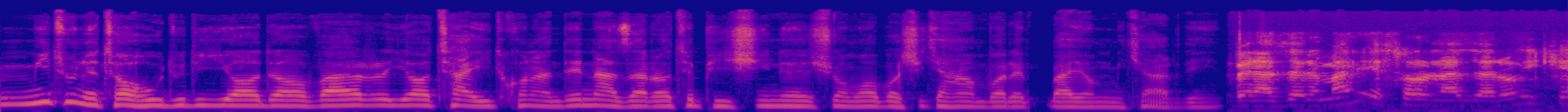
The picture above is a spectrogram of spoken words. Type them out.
می‌تونه تا حدودی یادآور یا تایید کننده نظرات پیشین شما باشه که همواره بیان می‌کردین؟ به نظر من اظهار نظرهایی که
